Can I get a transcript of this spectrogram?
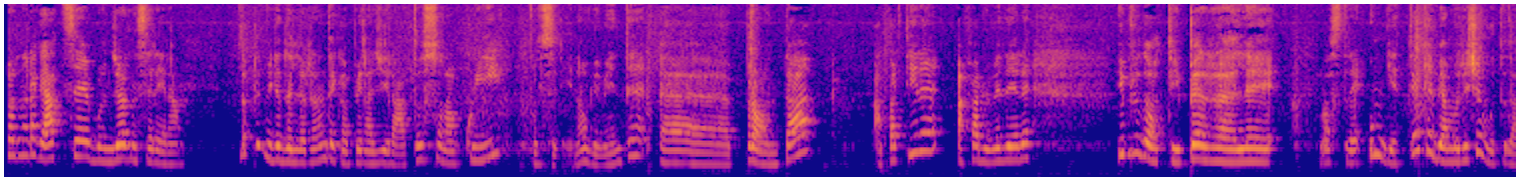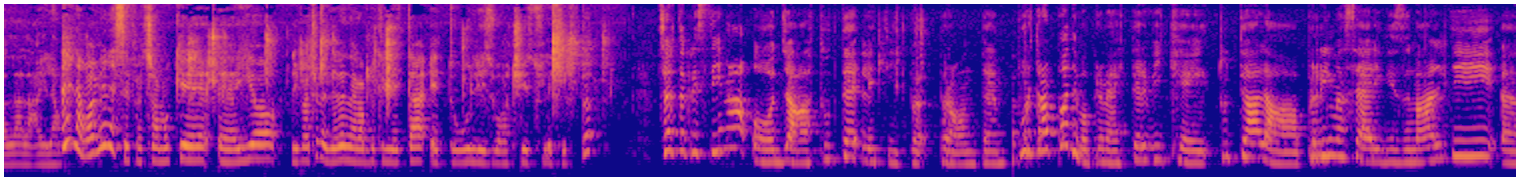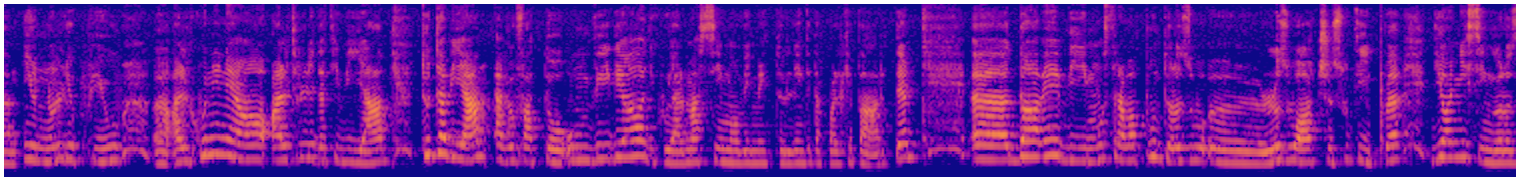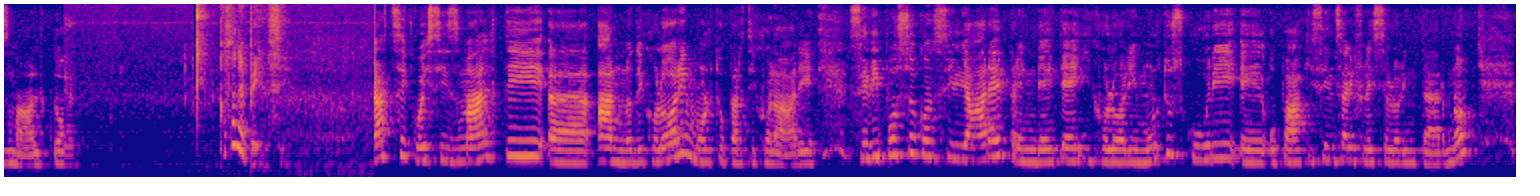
Buongiorno ragazze, buongiorno Serena. Dopo il video dell'Orlante che ho appena girato, sono qui, con Serena ovviamente, eh, pronta a partire a farvi vedere i prodotti per le nostre unghiette che abbiamo ricevuto dalla Laila. E no, va bene se facciamo che eh, io li faccio vedere nella bottiglietta e tu li swatchi sulle tip? Certo Cristina, ho già tutte le tip pronte. Purtroppo devo premettervi che tutta la prima serie di smalti eh, io non li ho più, eh, alcuni ne ho, altri li ho dati via. Tuttavia avevo fatto un video di cui al massimo vi metto il link da qualche parte eh, dove vi mostravo appunto lo, sw eh, lo swatch su tip di ogni singolo smalto. Cosa ne pensi? Ragazze questi smalti eh, hanno dei colori molto particolari, se vi posso consigliare prendete i colori molto scuri e opachi senza riflessi al loro interno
